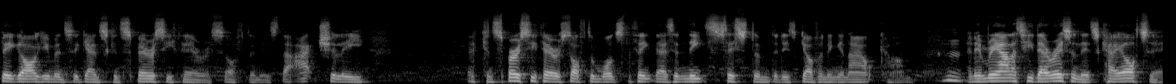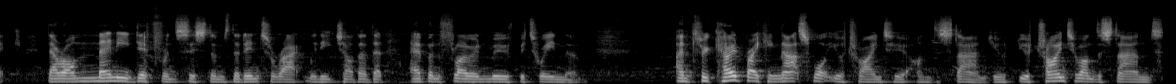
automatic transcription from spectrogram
big arguments against conspiracy theorists often is that actually a conspiracy theorist often wants to think there's a neat system that is governing an outcome. Hmm. And in reality, there isn't. It's chaotic. There are many different systems that interact with each other, that ebb and flow and move between them. And through code breaking, that's what you're trying to understand. You're, you're trying to understand,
